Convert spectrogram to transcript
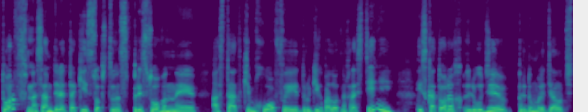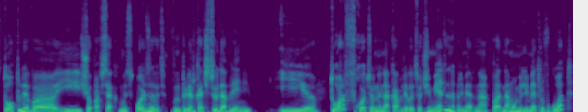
Торф, на самом деле, это такие, собственно, спрессованные остатки мхов и других болотных растений, из которых люди придумали делать топливо и еще по-всякому использовать, например, в качестве удобрений. И торф, хоть он и накапливается очень медленно, примерно по одному миллиметру в год,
